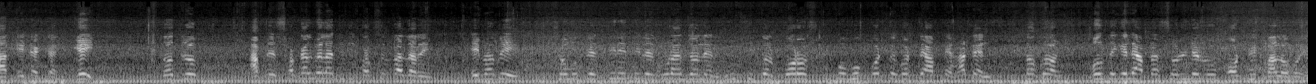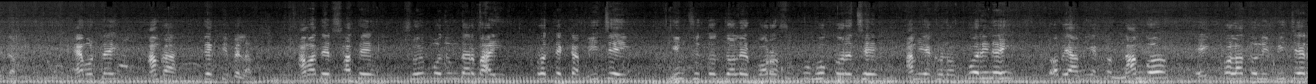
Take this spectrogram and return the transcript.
আর এটা একটা গেট তদ্রুপ আপনি সকালবেলা যদি কক্সবাজারে এইভাবে সমুদ্রের তীরে তীরে গুণা জলের শীতল পরশ উপভোগ করতে করতে আপনি হাঁটেন, তখন বলতে গেলে আপনার শরীরের রূপ অর্ধেক ভালো হয়ে যাবে। এমনটাই আমরা দেখতে পেলাম। আমাদের সাথে শহীদ মজুমদার ভাই প্রত্যেকটা বিচেই হিমশীতল জলের পরশ উপভোগ করেছে। আমি এখনও করি নাই। তবে আমি এখন নামবো। এই কলাতলি বিচের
